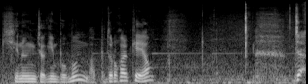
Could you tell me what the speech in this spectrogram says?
기능적인 부분 맛보도록 할게요. 자,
